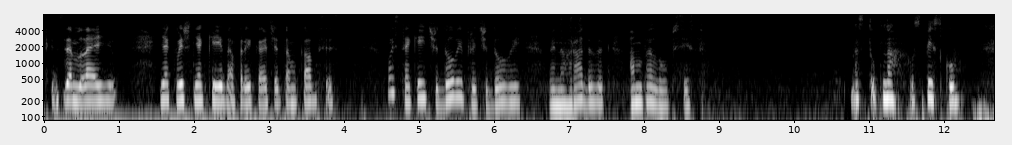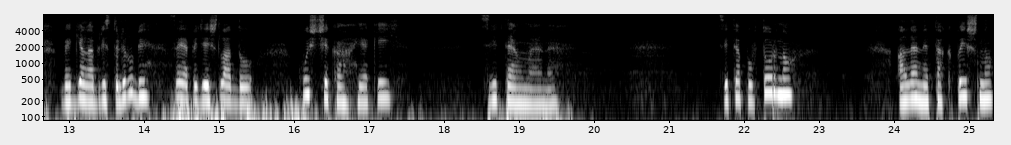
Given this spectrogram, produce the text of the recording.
під землею, як вишняки, наприклад, чи там камсис. Ось такий чудовий, причудовий виноградовик ампелопсис. Наступна у списку Вегела Брістоль Рубі. Це я підійшла до кущика, який цвіте у мене. Цвіте повторно, але не так пишно,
